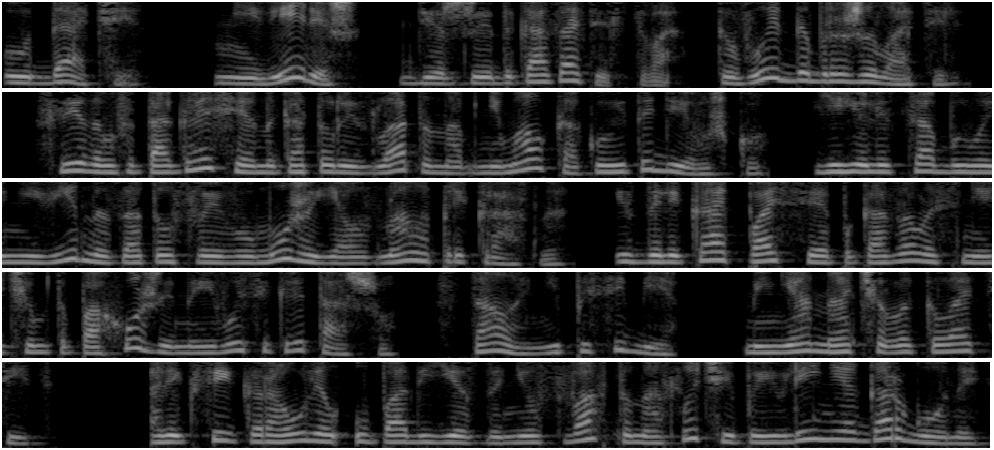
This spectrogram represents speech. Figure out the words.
Удачи. Не веришь? Держи доказательства. Твой доброжелатель. Следом фотография, на которой Златан обнимал какую-то девушку. Ее лица было не видно, зато своего мужа я узнала прекрасно. Издалека пассия показалась мне чем-то похожей на его секретаршу. Стало не по себе. Меня начало колотить. Алексей караулил у подъезда, нес вахту на случай появления горгоны.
